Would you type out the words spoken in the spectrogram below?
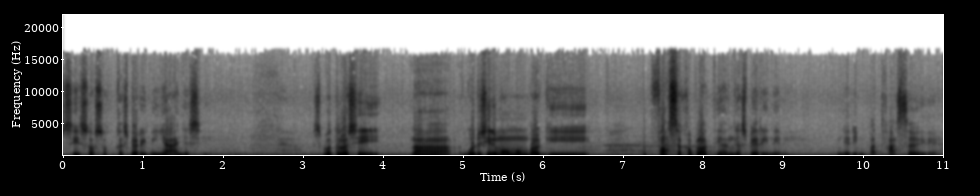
si sosok Gasperini-nya aja sih. Sebetulnya sih nah gue di sini mau membagi fase kepelatihan Gasperini nih menjadi empat fase gitu ya.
